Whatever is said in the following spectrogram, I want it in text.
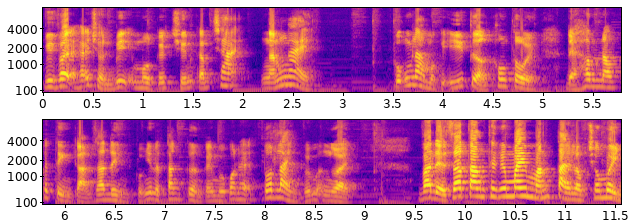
Vì vậy, hãy chuẩn bị một cái chuyến cắm trại ngắn ngày cũng là một cái ý tưởng không tồi để hâm nóng cái tình cảm gia đình cũng như là tăng cường cái mối quan hệ tốt lành với mọi người. Và để gia tăng thêm cái may mắn tài lộc cho mình,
